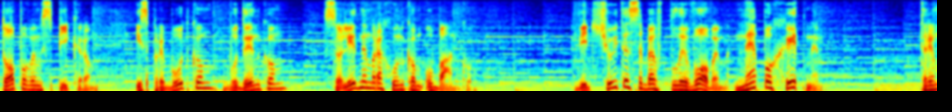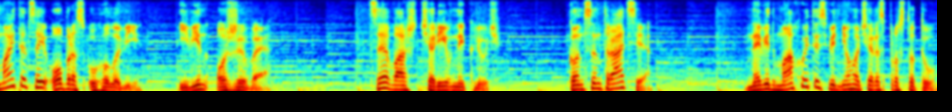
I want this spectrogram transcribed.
топовим спікером із прибутком, будинком, солідним рахунком у банку. Відчуйте себе впливовим, непохитним. Тримайте цей образ у голові, і він оживе. Це ваш чарівний ключ. Концентрація. Не відмахуйтесь від нього через простоту.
